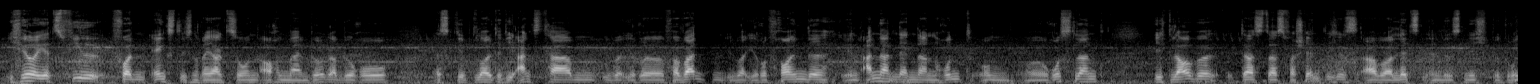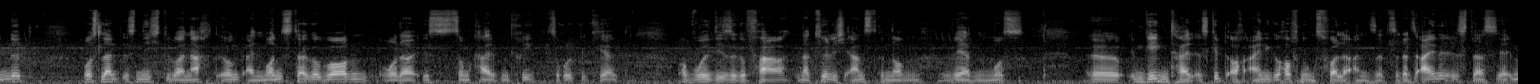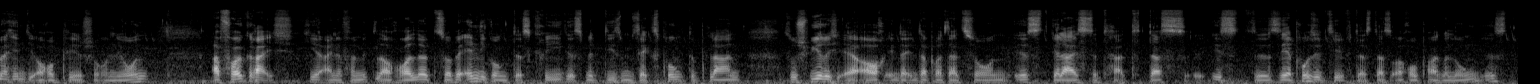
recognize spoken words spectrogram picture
Ich höre jetzt viel von ängstlichen Reaktionen, auch in meinem Bürgerbüro. Es gibt Leute, die Angst haben über ihre Verwandten, über ihre Freunde in anderen Ländern rund um äh, Russland. Ich glaube, dass das verständlich ist, aber letzten Endes nicht begründet. Russland ist nicht über Nacht irgendein Monster geworden oder ist zum Kalten Krieg zurückgekehrt, obwohl diese Gefahr natürlich ernst genommen werden muss. Äh, Im Gegenteil, es gibt auch einige hoffnungsvolle Ansätze. Das eine ist, dass ja immerhin die Europäische Union erfolgreich hier eine Vermittlerrolle zur Beendigung des Krieges mit diesem Sechs-Punkte-Plan, so schwierig er auch in der Interpretation ist, geleistet hat. Das ist sehr positiv, dass das Europa gelungen ist.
